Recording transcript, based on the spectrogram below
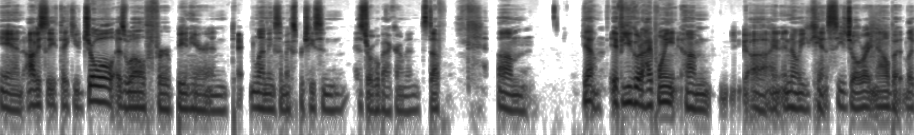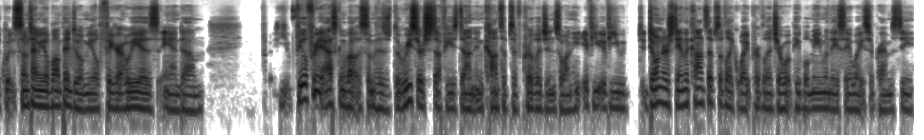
And obviously, thank you, Joel, as well, for being here and lending some expertise and historical background and stuff. Um, yeah, if you go to High Point, um, uh, I, know you can't see Joel right now, but like sometime you'll bump into him, you'll figure out who he is. And um, feel free to ask him about some of his the research stuff he's done in concepts of privilege and so on. He, if you if you don't understand the concepts of like white privilege or what people mean when they say white supremacy,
